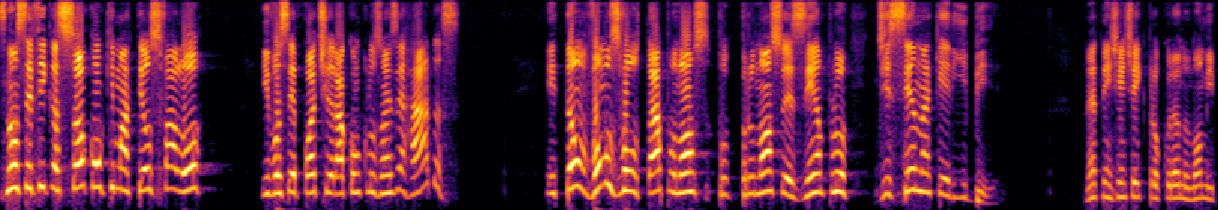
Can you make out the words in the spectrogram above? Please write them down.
Senão você fica só com o que Mateus falou. E você pode tirar conclusões erradas. Então, vamos voltar para o nosso, nosso exemplo de Senaqueribe. Né, tem gente aí procurando o nome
